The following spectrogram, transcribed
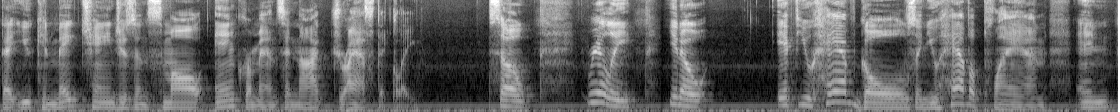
that you can make changes in small increments and not drastically. So, really, you know, if you have goals and you have a plan and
